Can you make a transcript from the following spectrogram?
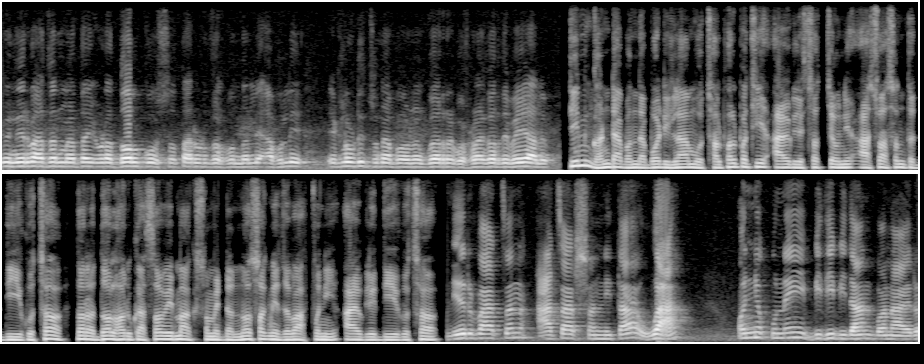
यो निर्वाचनमा त एउटा दलको सत्तारूढ गठबन्धनले आफूले एकलौटी चुनाव गरेर घोषणा गर्दै भइहाल्यो। तिन घन्टाभन्दा बढी लामो छलफलपछि आयोगले सच्याउने आश्वासन त दिएको छ तर दलहरूका सबै माग समेट्न नसक्ने जवाफ पनि आयोगले दिएको छ। निर्वाचन आचार संहिता वा अन्य कुनै विधि विधान बनाएर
